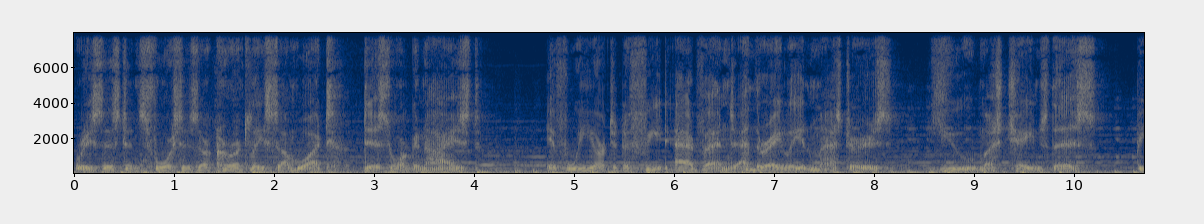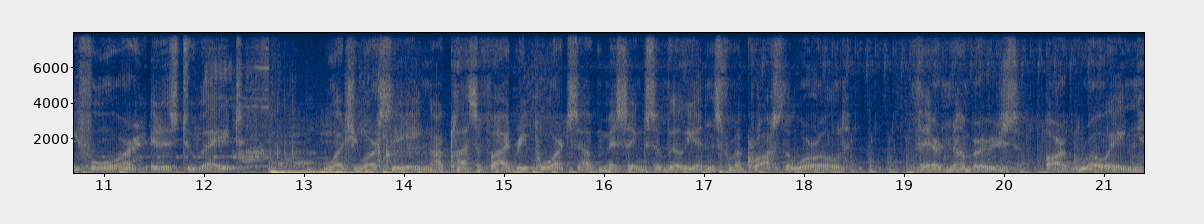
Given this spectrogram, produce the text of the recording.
resistance forces are currently somewhat disorganized. If we are to defeat Advent and their alien masters, you must change this before it is too late. What you are seeing are classified reports of missing civilians from across the world. Their numbers are growing.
